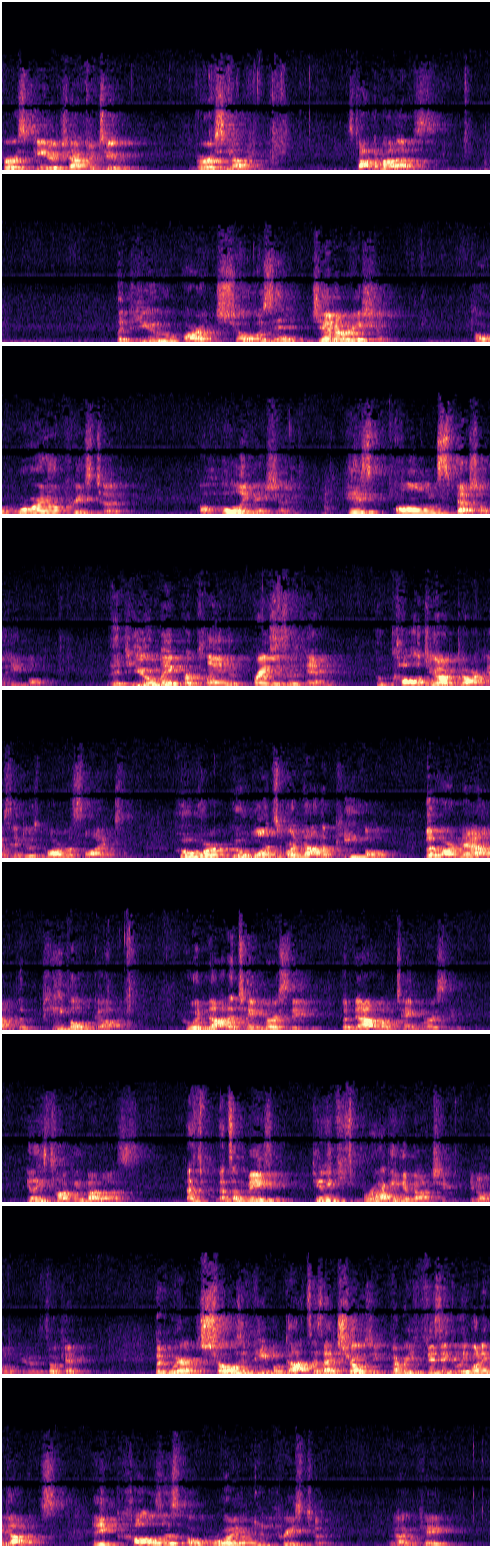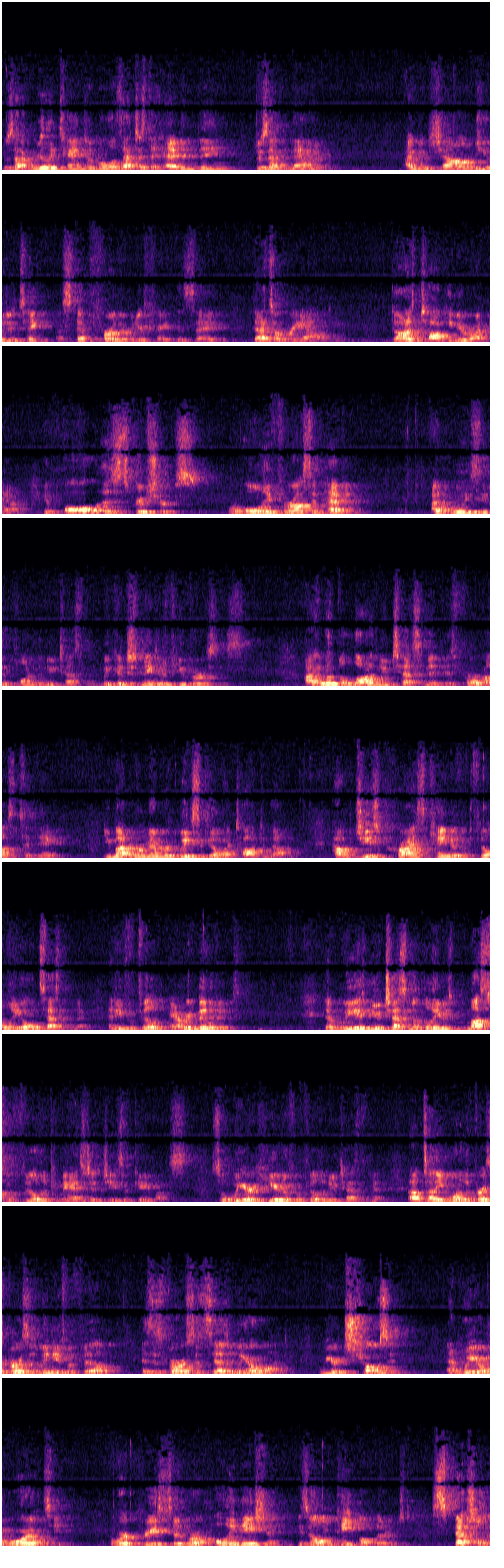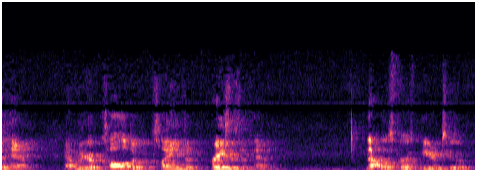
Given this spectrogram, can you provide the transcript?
1 Peter chapter 2, verse 9. It's talking about us. But you are a chosen generation a royal priesthood, a holy nation, his own special people, that you may proclaim the praises of him who called you out of darkness into his marvelous light, who, were, who once were not a people, but are now the people of God, who had not attained mercy, but now have obtained mercy. You know, he's talking about us. That's, that's amazing. Do you think he's bragging about you? You don't look it. It's okay. But we're a chosen people. God says, I chose you. Remember, He physically went and got us. And He calls us a royal hmm. priesthood. You're like, okay, is that really tangible? Is that just a heaven thing? Does that matter? I would challenge you to take a step further in your faith and say, that's a reality. God is talking to you right now. If all the scriptures were only for us in heaven, I don't really see the point of the New Testament. We could just make it a few verses. I believe a lot of the New Testament is for us today. You might have remembered weeks ago I talked about how Jesus Christ came to fulfill the Old Testament, and he fulfilled every bit of it. That we as New Testament believers must fulfill the commands that Jesus gave us. So we are here to fulfill the New Testament. And I'll tell you, one of the first verses we need to fulfill is this verse that says, We are what? We are chosen, and we are royalty. We're a priesthood, we're a holy nation, his own people that are special to him. And we are called to proclaim the praises of him. That was 1 Peter 2.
